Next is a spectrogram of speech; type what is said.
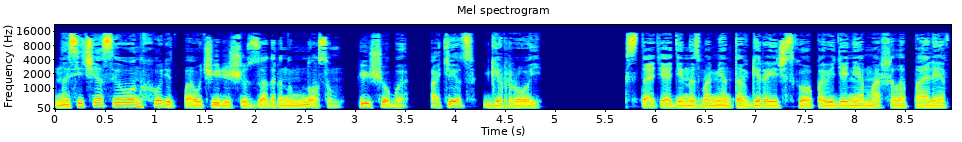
Но сейчас и он ходит по училищу с задранным носом. Еще бы, отец — герой. Кстати, один из моментов героического поведения маршала Палия в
